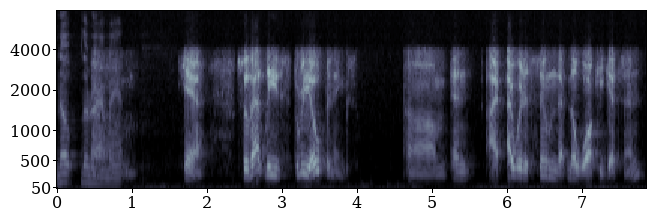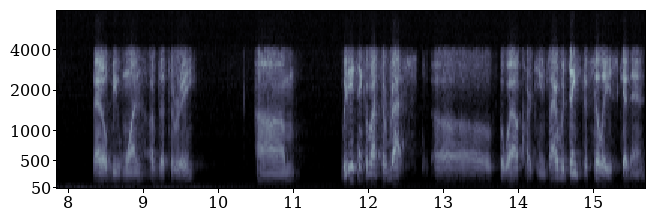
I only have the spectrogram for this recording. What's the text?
Nope. They're not gonna make it. Um, Yeah. So that leaves three openings. Um, and I, I would assume that Milwaukee gets in. That'll be one of the three. Um, what do you think about the rest of the wild card teams? I would think the Phillies get in.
